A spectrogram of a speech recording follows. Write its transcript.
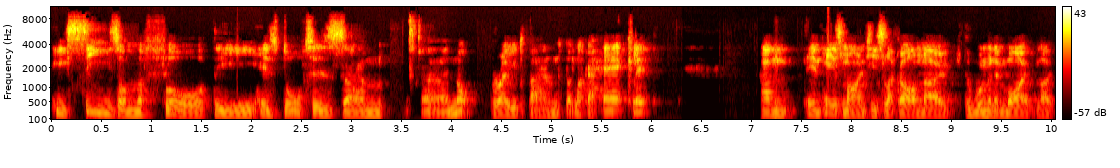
he sees on the floor the his daughter's um, uh, not braid band, but like a hair clip. And in his mind, he's like, "Oh no, the woman in white, like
